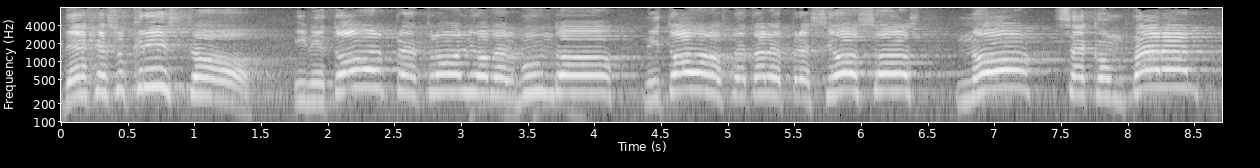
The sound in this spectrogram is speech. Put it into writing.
de Jesucristo. Y ni todo el petróleo del mundo, ni todos los metales preciosos, no se comparan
